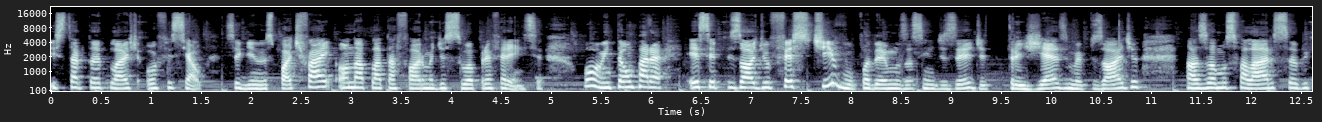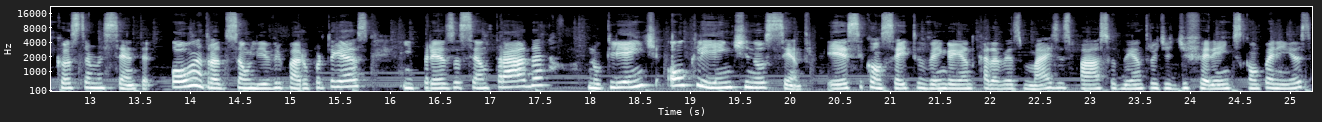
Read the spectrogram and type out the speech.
startuplifeoficial, seguir no Spotify ou na plataforma de sua preferência. Bom, então, para esse episódio festivo, podemos assim dizer, de trigésimo episódio, nós vamos falar sobre Customer Center Center, ou na tradução livre para o português, empresa centrada no cliente ou cliente no centro. Esse conceito vem ganhando cada vez mais espaço dentro de diferentes companhias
